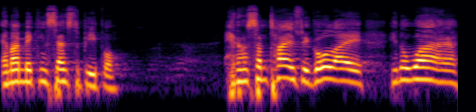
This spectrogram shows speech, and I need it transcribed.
Am I making sense to people? You know, sometimes we go like, you know what, I,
